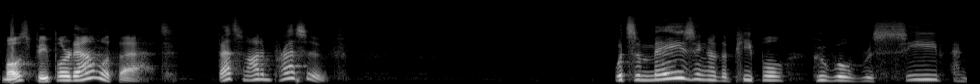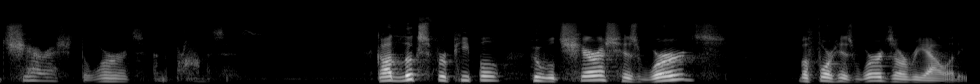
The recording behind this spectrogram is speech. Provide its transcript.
Most people are down with that. That's not impressive. What's amazing are the people who will receive and cherish the words and the promises. God looks for people who will cherish His words before His words are realities.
